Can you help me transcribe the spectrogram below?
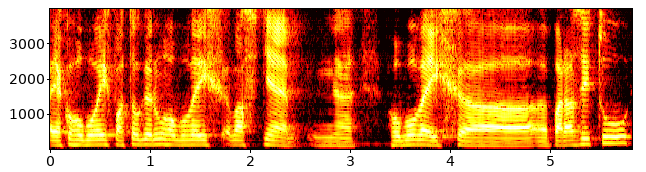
jako houbových patogenů, houbových vlastně mm, houbových parazitů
